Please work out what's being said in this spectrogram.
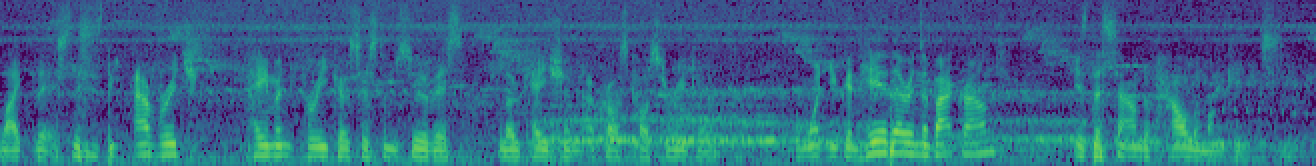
like this. This is the average payment for ecosystem service location across Costa Rica. And what you can hear there in the background is the sound of howler monkeys.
